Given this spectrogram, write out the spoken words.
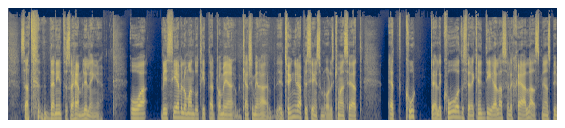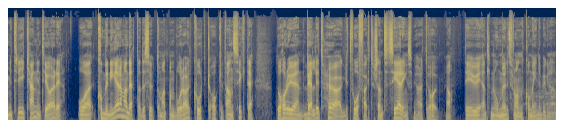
Så att den är inte så hemlig längre. Och vi ser väl om man då tittar på mer, kanske mera eh, tyngre appliceringsområden kan man säga att ett kort eller kod och så vidare kan ju delas eller stjälas medan biometri kan inte göra det. Och kombinerar man detta dessutom, att man både har ett kort och ett ansikte, då har du ju en väldigt hög tvåfaktorsautentisering som gör att du har, ja, det är ju egentligen omöjligt för någon att komma in i byggnaden.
